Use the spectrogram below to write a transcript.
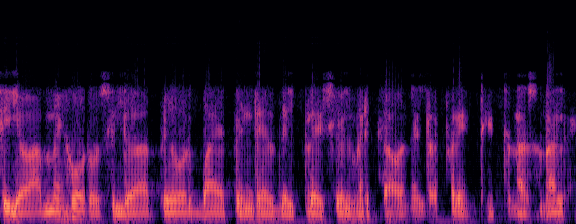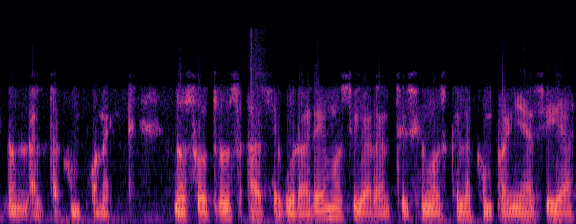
Si le va mejor o si le va peor va a depender del precio del mercado en el referente internacional en una alta componente. Nosotros aseguraremos y garanticemos que la compañía siga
